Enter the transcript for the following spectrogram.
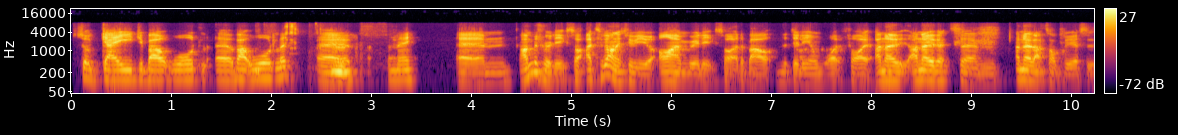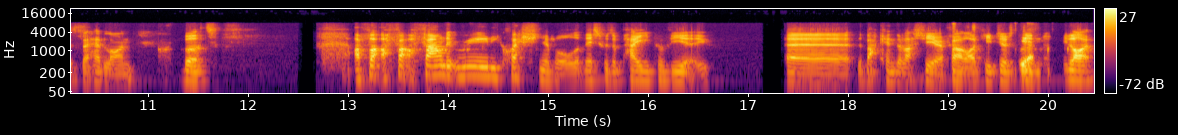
sort of gauge about Ward uh, about Wardley uh, for me. Um, I'm just really excited. To be honest with you, I'm really excited about the Dillian Whyte fight. I know I know that's um, I know that's obvious as the headline, but I, fo- I, fo- I found it really questionable that this was a pay per view uh, the back end of last year. I felt like he just Yeah. like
